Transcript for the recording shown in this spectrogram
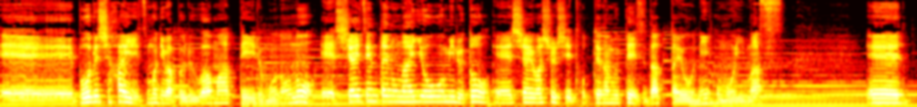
えーボール支配率もリバプール上回っているものの、えー試合全体の内容を見ると、えー試合は終始トッテナムペースだったように思います。えー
